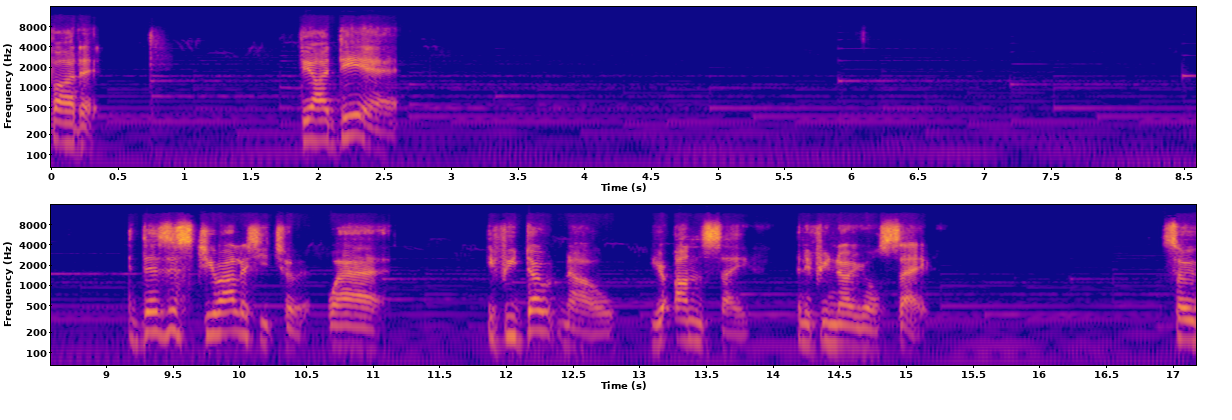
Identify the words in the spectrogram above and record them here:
But it, the idea there's this duality to it where if you don't know, you're unsafe, and if you know, you're safe. So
